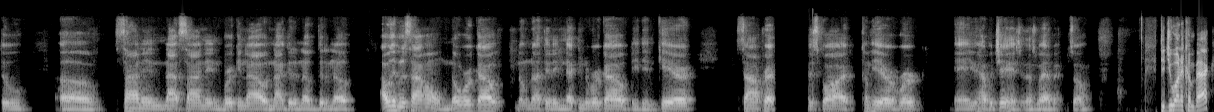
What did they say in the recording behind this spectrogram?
through, uh, signing, not signing, working out, not good enough, good enough. I was able to sign home. No workout, no nothing. They didn't ask me to work out. They didn't care. Sign prep the squad, come here, work, and you have a chance. And that's what happened. So did you want to come back?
